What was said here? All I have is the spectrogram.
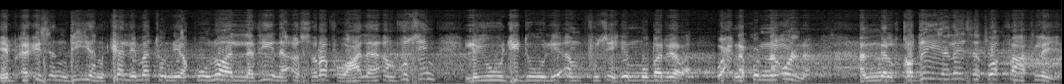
يبقى اذا دي كلمة يقولها الذين أسرفوا على أنفسهم ليوجدوا لأنفسهم مبررة. وإحنا كنا قلنا أن القضية ليست وقفة عقلية.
